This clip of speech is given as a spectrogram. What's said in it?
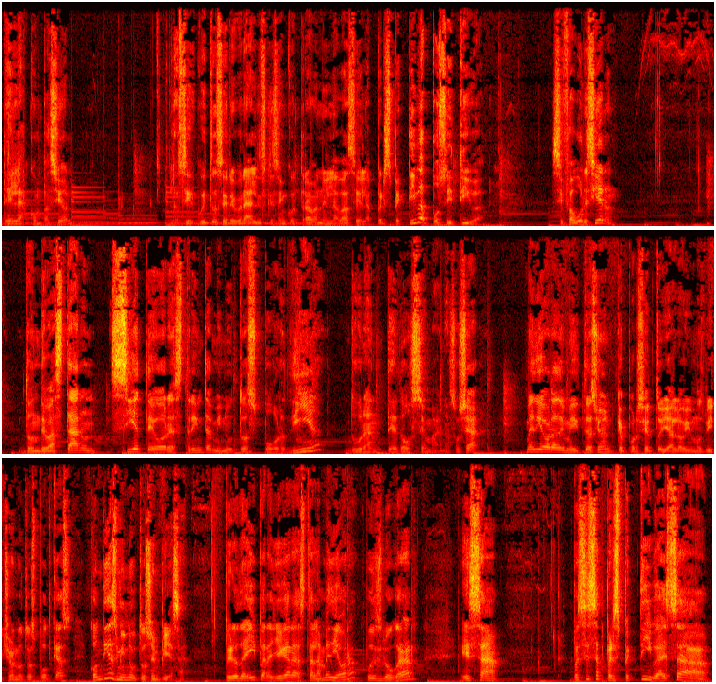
de la compasión, los circuitos cerebrales que se encontraban en la base de la perspectiva positiva se favorecieron, donde bastaron 7 horas 30 minutos por día durante dos semanas. O sea, Media hora de meditación, que por cierto ya lo hemos dicho en otros podcasts, con 10 minutos empieza. Pero de ahí para llegar hasta la media hora puedes lograr esa pues esa perspectiva, esa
